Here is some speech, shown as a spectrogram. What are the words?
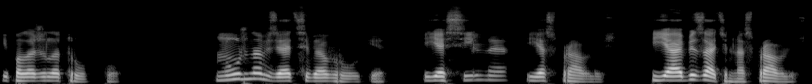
и положила трубку. Нужно взять себя в руки. Я сильная, и я справлюсь. Я обязательно справлюсь.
